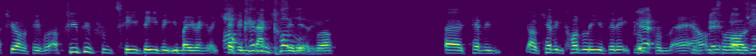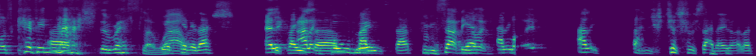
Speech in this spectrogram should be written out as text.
a few other people, a few people from TV that you may recognize. Oh, Kevin, Kevin Nash is in it as well. Uh, Kevin, oh, Kevin Connolly is in it from, Yeah, from, uh, From- Entourage. Entourage. Kevin Uh, Nash, the wrestler. Yeah, Wow. Kevin Nash. Alec, plays Alec um, Baldwin from Saturday Yeah, Night Alec- Live. Alec, just from Saturday Night Live.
